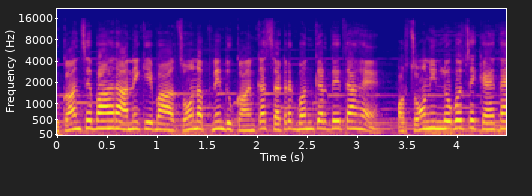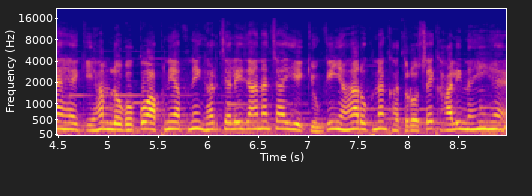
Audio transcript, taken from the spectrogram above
दुकान से बाहर आने के बाद सोन अपने दुकान का शटर बंद कर देता है। और सोन इन लोगों से कहता है कि हम लोगों को अपने अपने घर चले जाना चाहिए, क्योंकि यहाँ रुकना खतरों से खाली नहीं है।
